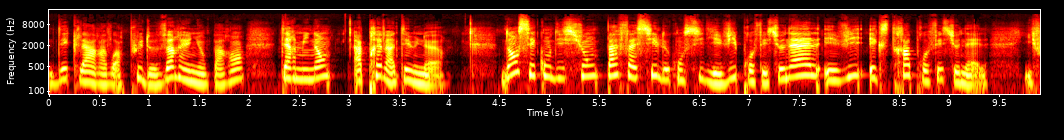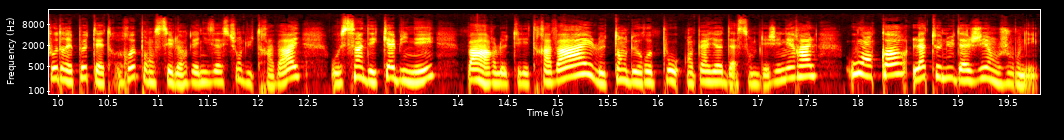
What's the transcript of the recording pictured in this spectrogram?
déclarent avoir plus de 20 réunions par an, terminant après 21h. Dans ces conditions, pas facile de concilier vie professionnelle et vie extra-professionnelle. Il faudrait peut-être repenser l'organisation du travail au sein des cabinets par le télétravail, le temps de repos en période d'assemblée générale ou encore la tenue d'AG en journée.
